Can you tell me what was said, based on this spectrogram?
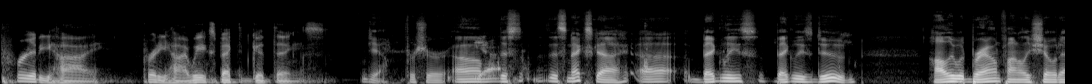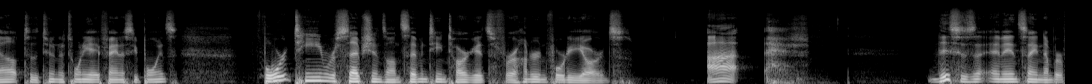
pretty high, pretty high. We expected good things. Yeah, for sure. Um, yeah. This this next guy, uh, Begley's Begley's dude, Hollywood Brown finally showed out to the tune of 28 fantasy points, 14 receptions on 17 targets for 140 yards. I this is an insane number.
